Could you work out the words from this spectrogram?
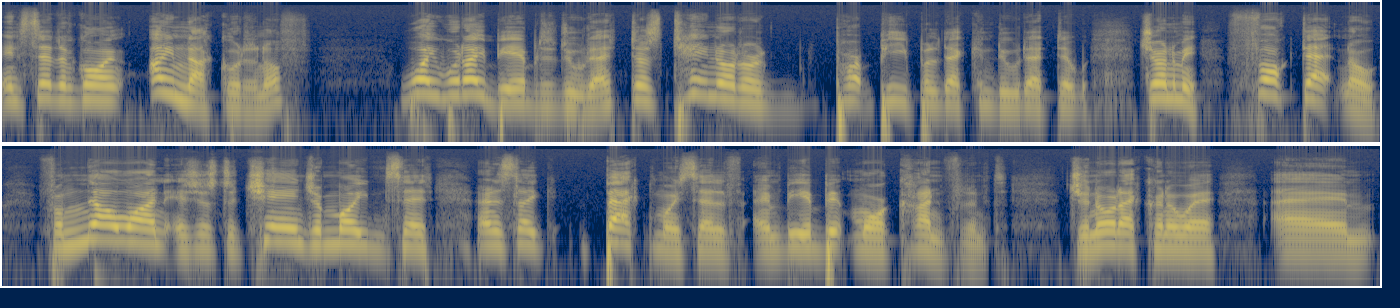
Instead of going, I'm not good enough. Why would I be able to do that? There's ten other per- people that can do that. Do you know what I mean? Fuck that now. From now on, it's just a change of mindset, and it's like back myself and be a bit more confident. Do you know that kind of way? Um,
